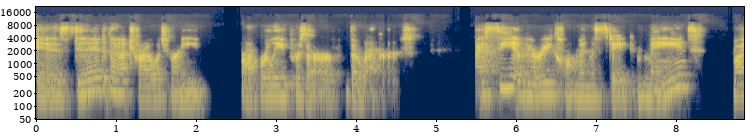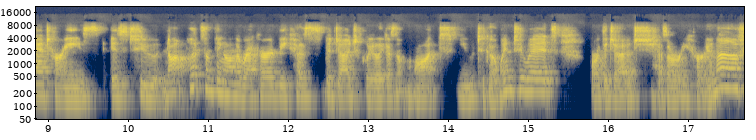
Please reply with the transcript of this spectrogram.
is did that trial attorney properly preserve the record? I see a very common mistake made by attorneys is to not put something on the record because the judge clearly doesn't want you to go into it, or the judge has already heard enough,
